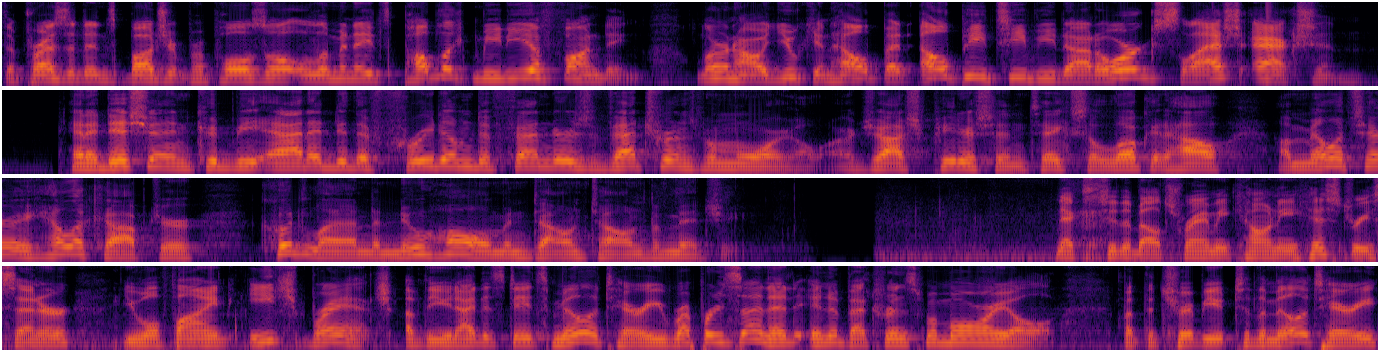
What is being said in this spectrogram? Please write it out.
The president's budget proposal eliminates public media funding. Learn how you can help at lptv.org/action. An addition could be added to the Freedom Defenders Veterans Memorial. Our Josh Peterson takes a look at how a military helicopter could land a new home in downtown Bemidji. Next to the Beltrami County History Center, you will find each branch of the United States military represented in a Veterans Memorial. But the tribute to the military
